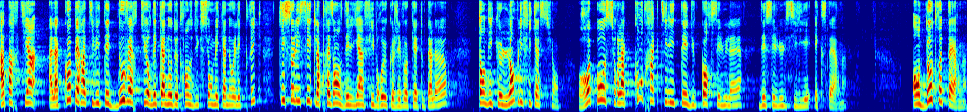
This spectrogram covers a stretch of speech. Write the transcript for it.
appartient à la coopérativité d'ouverture des canaux de transduction mécanoélectrique qui sollicitent la présence des liens fibreux que j'évoquais tout à l'heure, tandis que l'amplification repose sur la contractilité du corps cellulaire des cellules ciliées externes. En d'autres termes,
